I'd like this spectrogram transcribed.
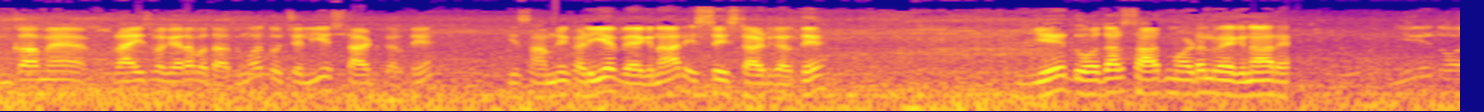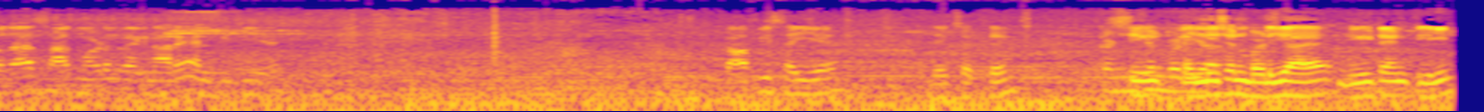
उनका मैं प्राइस वगैरह बता दूँगा। तो चलिए स्टार्ट करते हैं। ये सामने खड़ी है वैगनार, इससे स्टार्ट करते हैं। ये 2007 मॉडल वैगनार है। ये 2007 मॉडल वैगनार है एलपीजी है काफ़ी सही है देख सकते हैं। सीट कंडीशन बढ़िया। है नीट एंड क्लीन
